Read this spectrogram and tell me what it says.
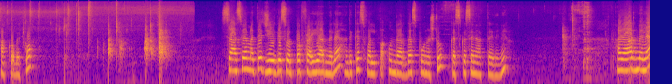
ಹಾಕ್ಕೋಬೇಕು. ಸಾಸಿವೆ ಮತ್ತು ಜೀರಿಗೆ ಸ್ವಲ್ಪ ಫ್ರೈ ಆದಮೇಲೆ ಅದಕ್ಕೆ ಸ್ವಲ್ಪ ಒಂದು ಅರ್ಧ ಸ್ಪೂನಷ್ಟು ಗಸಗಸೆನ ಹಾಕ್ತಾ ಇದ್ದೀನಿ. ಅದಾದಮೇಲೆ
